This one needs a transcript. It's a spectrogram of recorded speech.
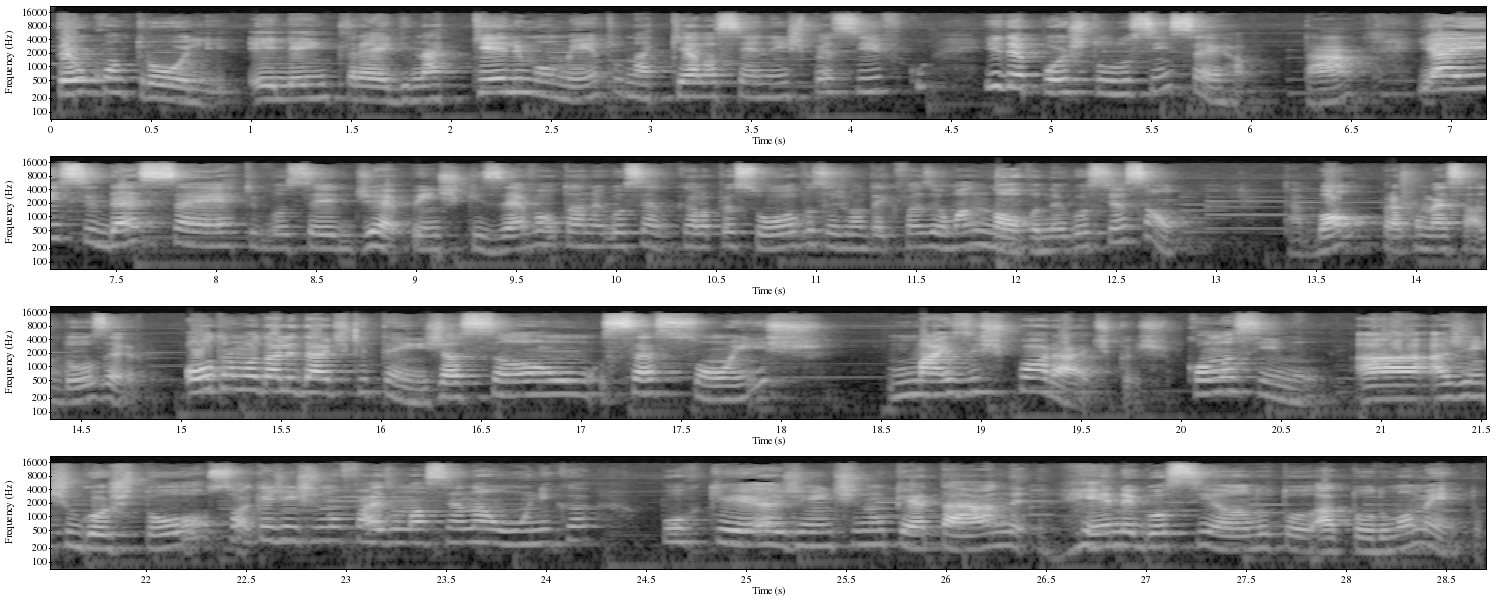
teu controle, ele é entregue naquele momento, naquela cena em específico e depois tudo se encerra, tá? E aí, se der certo e você de repente quiser voltar a negociar com aquela pessoa, vocês vão ter que fazer uma nova negociação, tá bom? Para começar do zero. Outra modalidade que tem já são sessões mais esporádicas. Como assim? A, a gente gostou, só que a gente não faz uma cena única porque a gente não quer estar tá renegociando a todo momento.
